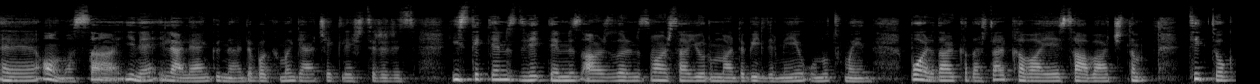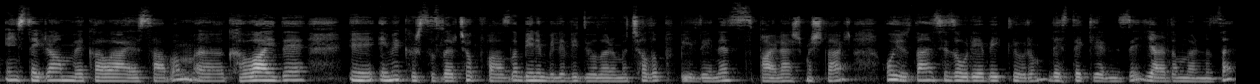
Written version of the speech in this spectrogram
e, olmazsa yine ilerleyen günlerde bakımı gerçekleştiririz. İstekleriniz, dilekleriniz, arzularınız varsa yorumlarda bildirmeyi unutmayın. Bu arada arkadaşlar Kavai hesabı açtım. TikTok, Instagram ve Kavai hesabım. E, Kavai'de e, emek hırsızları çok fazla benim bile videolarımı çalıp bildiğiniz paylaşmışlar. O yüzden sizi oraya bekliyorum. Desteklerinizi, yardımlarınızı.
